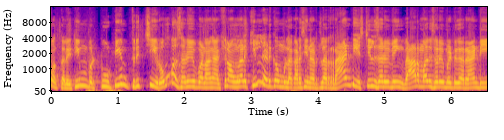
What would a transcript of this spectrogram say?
மக்களே team number two team Trichy ரொம்ப சர்வே பண்ணாங்க. ஆக்சுவலாக அவங்களால கில் எடுக்க முடியல கடைசி நேரத்தில். ரேண்டி ஸ்டில் சர்விங் வேற மாதிரி சர்வே பண்ணிட்டு இருக்காரு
